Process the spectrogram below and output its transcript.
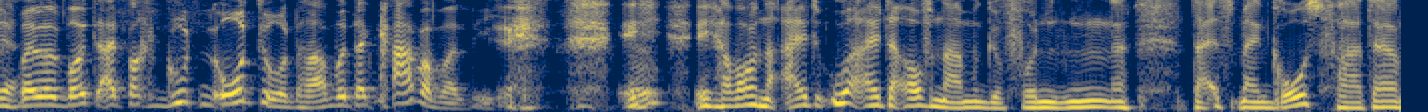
Ja. weil man wollte einfach einen guten O-Ton haben und dann kam aber nichts. Ich, ich habe auch eine alte, uralte Aufnahme gefunden. Da ist mein Großvater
